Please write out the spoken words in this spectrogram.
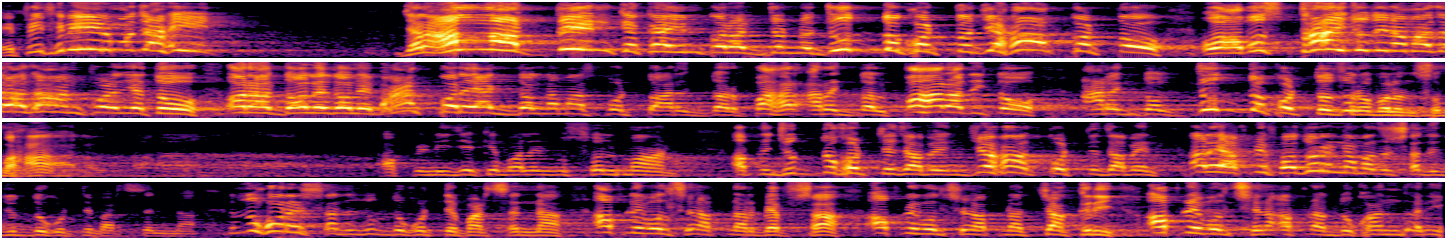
এই পৃথিবীর মুজাহিদ যারা আল্লাহর দিনকে কায়েম করার জন্য যুদ্ধ করত, জেহাদ করত, ও অবস্থায় যদি নামাজের আজান পড়ে যেত, ওরা দলে দলে ভাগ করে একদল নামাজ পড়তো, আরেক দল পাহাড়, আরেক দল পাহারা দিত, আরেক দল যুদ্ধ করতো, জোরে বলেন সুবহান আপনি নিজেকে বলেন মুসলমান, আপনি যুদ্ধ করতে যাবেন, জেহাদ করতে যাবেন, আরে আপনি ফজরের নামাজের সাথে যুদ্ধ করতে পারছেন না, জোহরের সাথে যুদ্ধ করতে পারছেন না, আপনি বলছেন আপনার ব্যবসা, আপনি বলছেন আপনার চাকরি, আপনি বলছেন আপনার দোকানদারি,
